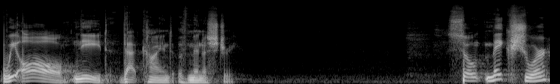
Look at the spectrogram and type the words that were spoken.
We all need that kind of ministry. So make sure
